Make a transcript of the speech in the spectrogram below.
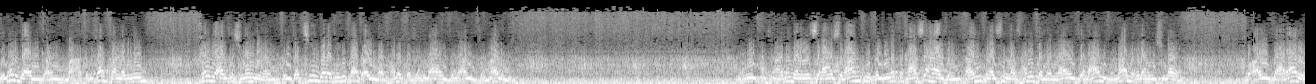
دیگر داری کہ آئی ہما حقیقت فاند میں خیلی ارزشمند ہیں حقیقت چین درجے تک آئی مظہر تجلال جلال جمال میں از آدم علیہ السلام کی فضیلت خاصہ حاضر آئی ایسی مظہر تجلی جلال جمال الہی شمار و آئی دارائے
